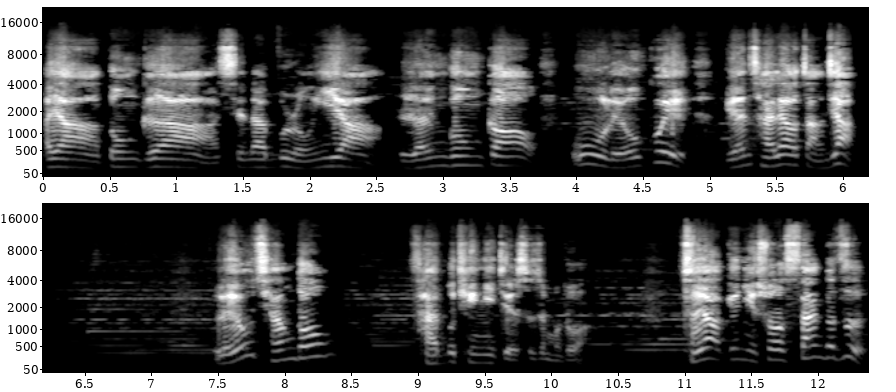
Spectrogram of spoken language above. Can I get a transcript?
哎呀，东哥啊，现在不容易啊，人工高，物流贵，原材料涨价。”刘强东才不听你解释这么多，只要跟你说三个字，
